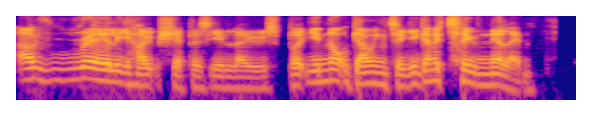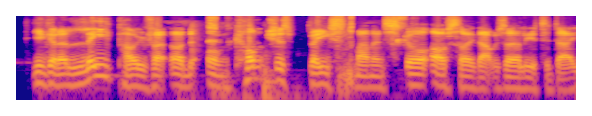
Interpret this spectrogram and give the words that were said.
I really hope Shippers you lose, but you're not going to. You're going to 2 0 him. You're going to leap over an unconscious beast man and score. Oh, sorry, that was earlier today.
